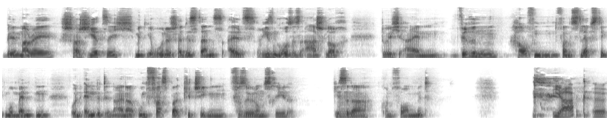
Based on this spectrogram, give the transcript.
Bill Murray chargiert sich mit ironischer Distanz als riesengroßes Arschloch durch einen wirren Haufen von Slapstick-Momenten und endet in einer unfassbar kitschigen Versöhnungsrede. Gehst du Mhm. da konform mit? Ja, äh,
